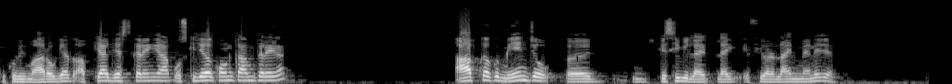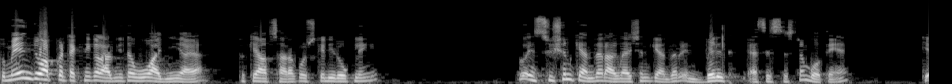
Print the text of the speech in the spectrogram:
कि कोई बीमार हो गया तो आप क्या एडजस्ट करेंगे आप? उसकी जगह कौन काम करेगा? आपका कोई मेन जो किसी भी like like if you are line manager तो मेन जो आपका टेक्निकल आदमी था वो आज नहीं आया तो क्या आप सारा कुछ उसके लिए रोक लेंगे? तो इंस्टीट्यूशन के अंदर ऑर्गेनाइजेशन के अंदर इन बिल्ट ऐसे सिस्टम होते हैं कि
